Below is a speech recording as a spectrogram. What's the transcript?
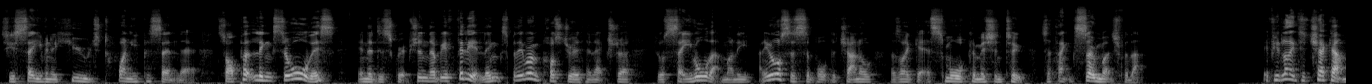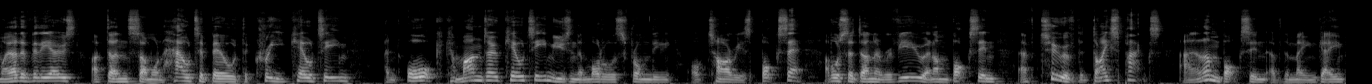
so you're saving a huge 20% there. So I'll put links to all this in the description. There'll be affiliate links, but they won't cost you anything extra. You'll save all that money, and you also support the channel as I get a small commission too. So thanks so much for that. If you'd like to check out my other videos, I've done some on how to build the Krieg kill team, an Ork Kommando kill team using the models from the Octarius box set. I've also done a review and unboxing of two of the dice packs and an unboxing of the main game.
